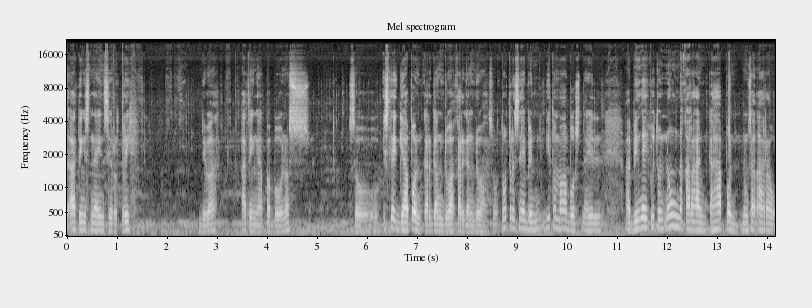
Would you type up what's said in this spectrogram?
sa ating is 903 di ba? Ating uh, pabonus so islet gyapon kargang duwa kargang duwa so 237 dito mga boss dahil uh, binigay ko ito nung nakaraan kahapon nung sang araw.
